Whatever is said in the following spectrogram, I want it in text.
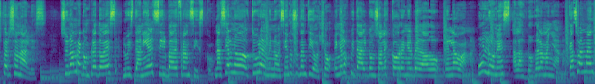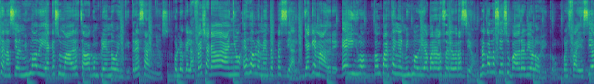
Personales. Su nombre completo es Luis Daniel Silva de Francisco. Nació el 9 de octubre de 1978 en el Hospital González Coro en El Vedado, en La Habana, un lunes a las 2 de la mañana. Casualmente nació el mismo día que su madre estaba cumpliendo 23 años, por lo que la fecha cada año es doblemente especial, ya que madre e hijo comparten el mismo día para la celebración. No conoció a su padre biológico, pues falleció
